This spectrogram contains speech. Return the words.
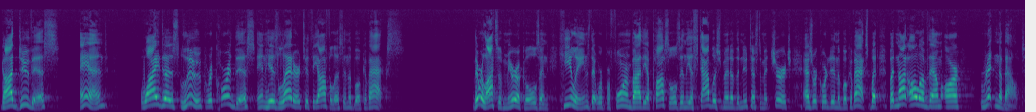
God do this? And why does Luke record this in his letter to Theophilus in the book of Acts? There were lots of miracles and healings that were performed by the apostles in the establishment of the New Testament church as recorded in the book of Acts, but, but not all of them are written about.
